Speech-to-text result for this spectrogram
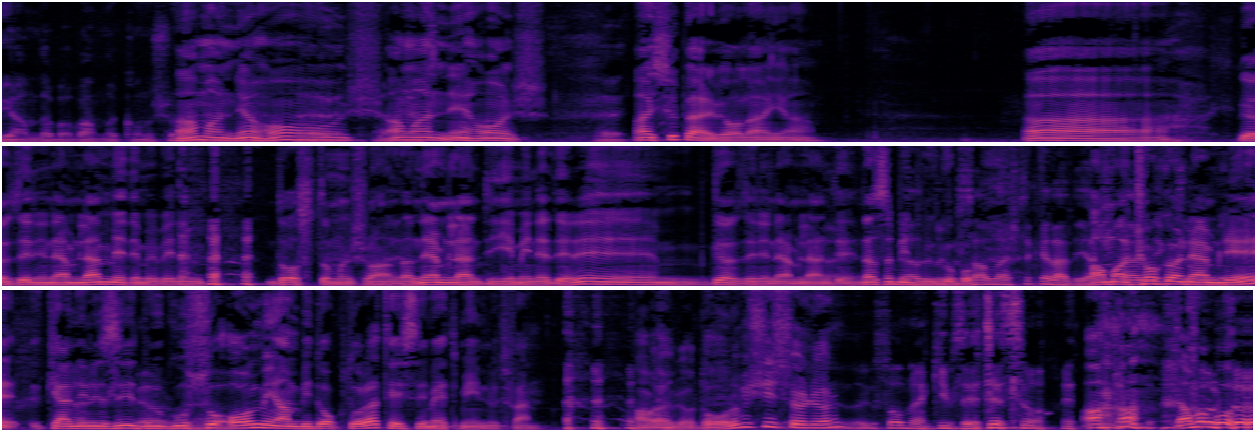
rüyamda babamla konuşurum. Aman yani. ne Evet, hoş. yani aman gerçekten. ne hoş. Evet. Ay süper bir olay ya. Ah, gözleri nemlenmedi mi benim dostumun şu anda? Nemlendi yemin ederim. Gözleri nemlendi. Nasıl bir Biraz duygu bu? duygusallaştık herhalde. Yaş Ama çok önemli. Kendinizi Yani duygusu yani. olmayan bir doktora teslim etmeyin lütfen. Ama öyle doğru bir şey söylüyorum. Duygusu olmayan kimseye teslim olmayın. Ama bu.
